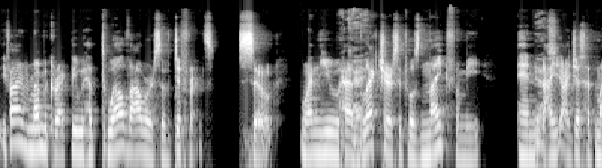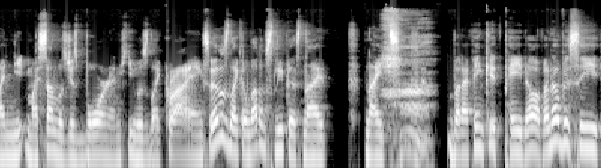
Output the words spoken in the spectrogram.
if I remember correctly, we had 12 hours of difference. So when you had okay. lectures, it was night for me. And yes. I, I just had my my son was just born and he was like crying. So it was like a lot of sleepless night nights. Huh. But I think it paid off. And obviously,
